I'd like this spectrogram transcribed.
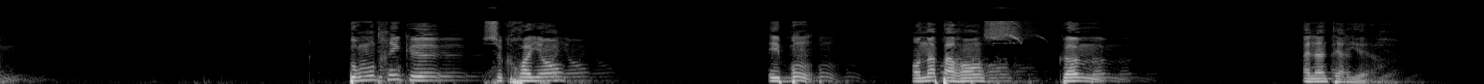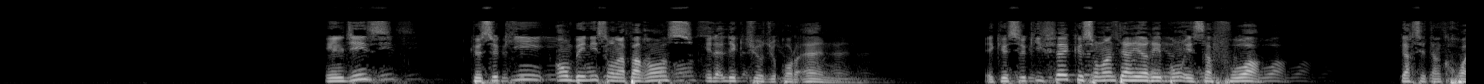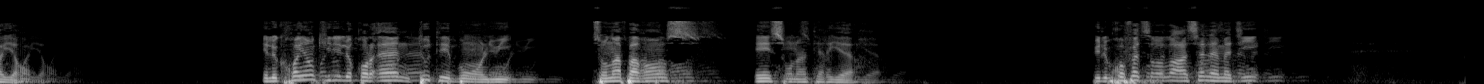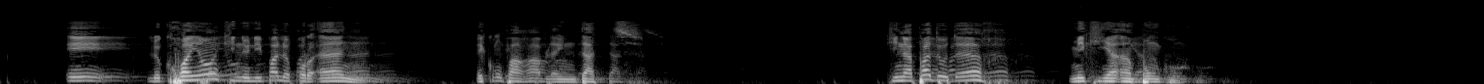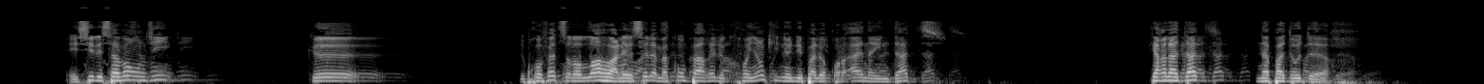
pour montrer que ce croyant est bon en apparence comme à l'intérieur. Ils disent que ce qui embellit son apparence est la lecture du Coran. Et que ce qui fait que son intérieur est bon est sa foi, car c'est un croyant. Et le croyant qui lit le Coran, tout est bon en lui, son apparence et son intérieur. Puis le prophète sallallahu alayhi wa sallam a dit, et le croyant qui ne lit pas le Coran est comparable à une date qui n'a pas d'odeur mais qui a un bon goût. Et si les savants ont dit que le prophète sallallahu alayhi wa sallam a comparé le croyant qui ne lit pas le Coran à une date, car la date n'a pas d'odeur.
